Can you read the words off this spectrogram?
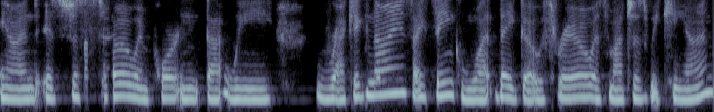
And it's just so important that we recognize, I think, what they go through as much as we can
